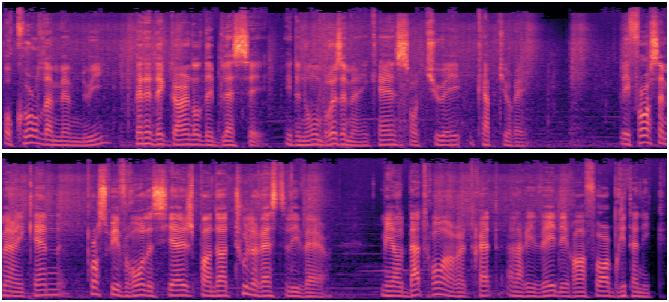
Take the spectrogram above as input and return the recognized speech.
Au cours de la même nuit, Benedict Arnold est blessé et de nombreux Américains sont tués ou capturés. Les forces américaines poursuivront le siège pendant tout le reste de l'hiver, mais elles battront en retraite à l'arrivée des renforts britanniques.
